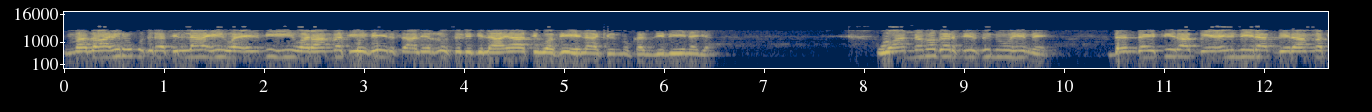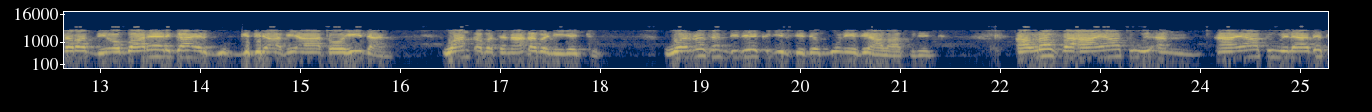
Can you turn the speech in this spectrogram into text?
مظاهر قدرة الله وعلمه ورحمته في إرسال الرسل بالآيات وفي إهلاك المكذبين جاء وانما غرسيس نوهمه دنديتي ربي علمي ربي رحمة ربي وبار ارقا ارقو قدرا في توحيدا وان قبتنا قبني جيتشو ورسن ديديك جبسي تبوني في علاق جيتشو أورف آيات آيات ولادة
